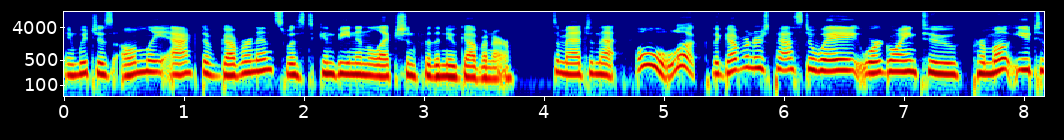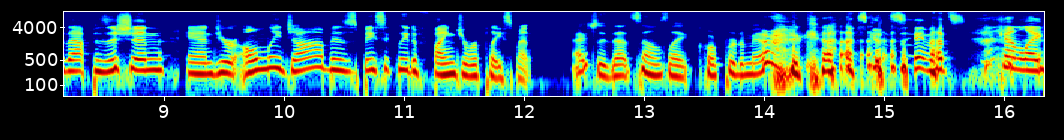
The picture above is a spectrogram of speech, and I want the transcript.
in which his only act of governance was to convene an election for the new governor. Imagine that. Oh, look, the governor's passed away. We're going to promote you to that position, and your only job is basically to find your replacement. Actually, that sounds like corporate America. I was going to say that's kind of like,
